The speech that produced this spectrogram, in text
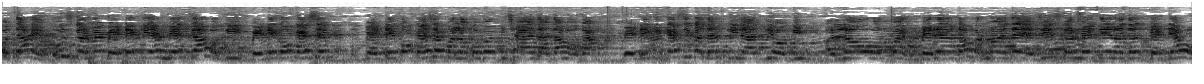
होता है। उस घर में बेटे की अहमियत क्या होगी? बेटे को कैसे बेटे को कैसे पलकों पर बिछाया जाता होगा? बेटे की कैसी कदर की जाती होगी? अल्लाह अकबर, मेरे आका फरमाते हैं, जिस घर में तीन अदद बेटियाँ हो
